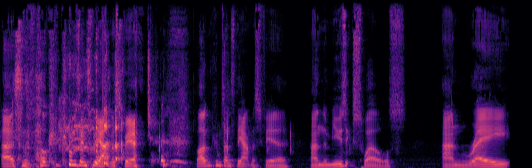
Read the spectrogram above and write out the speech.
Uh, so the Falcon comes into the atmosphere. Falcon comes into the atmosphere, and the music swells, and Rey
